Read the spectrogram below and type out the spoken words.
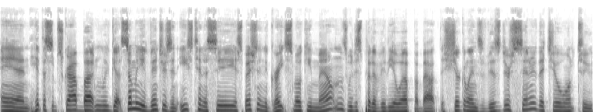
and hit the subscribe button. We've got so many adventures in East Tennessee, especially in the Great Smoky Mountains. We just put a video up about the Sugarlands Visitor Center that you'll want to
